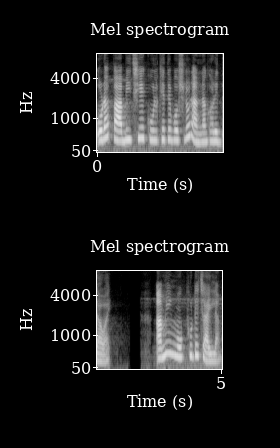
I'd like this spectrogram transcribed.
ওরা পা বিছিয়ে কুল খেতে বসল রান্নাঘরের দাওয়ায়। আমি মুখ ফুটে চাইলাম।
